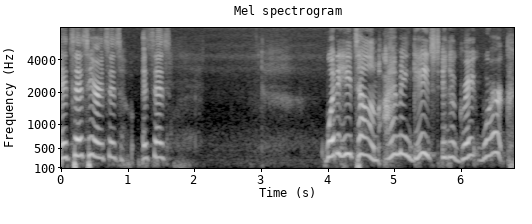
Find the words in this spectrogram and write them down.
it says here, it says, it says, what did he tell him? I'm engaged in a great work.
